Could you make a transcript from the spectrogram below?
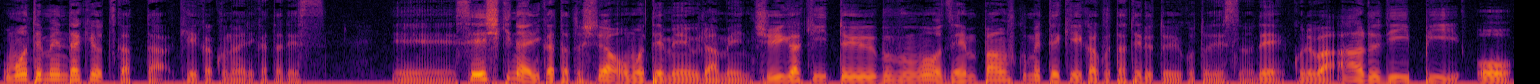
表面だけを使った計画のやり方です。えー、正式なやり方としては表面、裏面、注意書きという部分を全般含めて計画立てるということですので、これは RDP を、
